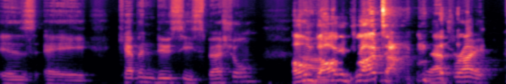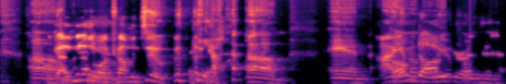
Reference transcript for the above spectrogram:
is a Kevin Ducey special. Home um, dog in prime time. that's right. Um, got um, another and, one coming too. yeah. Um, and I Home am a believer in that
